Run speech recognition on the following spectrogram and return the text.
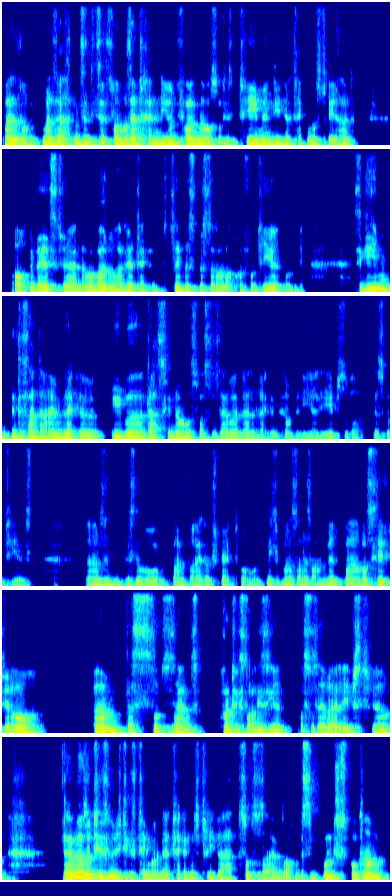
meines, Erachtens sind die zwar immer sehr trendy und folgen auch so diesen Themen, die in der Tech-Industrie halt auch gewälzt werden, aber weil du halt in der Tech-Industrie bist, bist du dann auch konfrontiert. Und sie geben interessante Einblicke über das hinaus, was du selber in deiner eigenen Company erlebst oder diskutierst. Also ist eine hohe Bandbreite und Spektrum. Und nicht immer ist alles anwendbar, aber es hilft dir auch, ähm, das sozusagen zu kontextualisieren, was du selber erlebst. Ja. Diversity ist ein wichtiges Thema in der Tech-Industrie. Da hat sozusagen auch ein bisschen politisches Programm.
